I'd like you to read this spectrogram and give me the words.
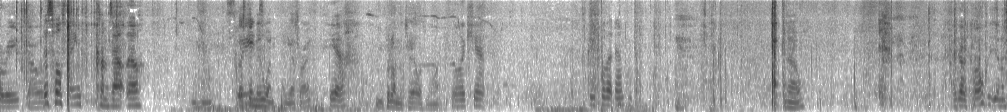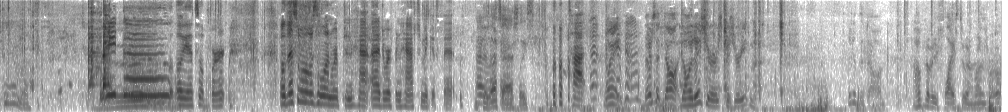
Burrito. This whole thing comes out though. Mm-hmm. That's the new one, I guess, right? Yeah. You can put it on the tail if you want. Well, I can't. Can you pull that down? No. I got coffee and a camera. Oh yeah, it's all burnt. Oh, this one was the one ripped in half. I had to rip in half to make it fit. Okay, that's Ashley's. It's hot. Wait, there's a dog. No, it is yours because you're eating. Look at the dog. I hope nobody flies through and runs her over.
